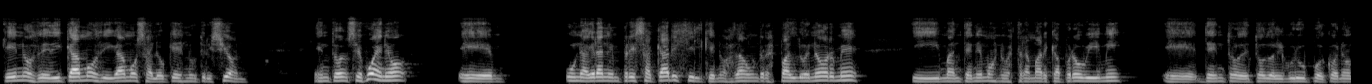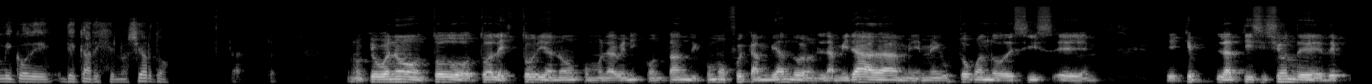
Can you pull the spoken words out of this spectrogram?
que nos dedicamos, digamos, a lo que es nutrición. Entonces, bueno, eh, una gran empresa Cargill que nos da un respaldo enorme y mantenemos nuestra marca Provimi eh, dentro de todo el grupo económico de, de Cargill, ¿no es cierto? Claro, Bueno, qué bueno todo, toda la historia, ¿no? Como la venís contando y cómo fue cambiando la mirada. Me, gustó cuando decís eh, que la adquisición de,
